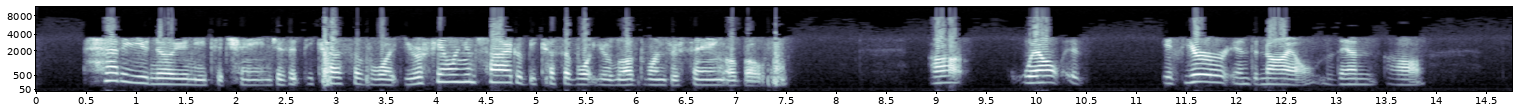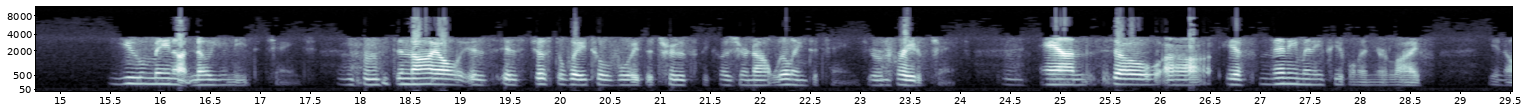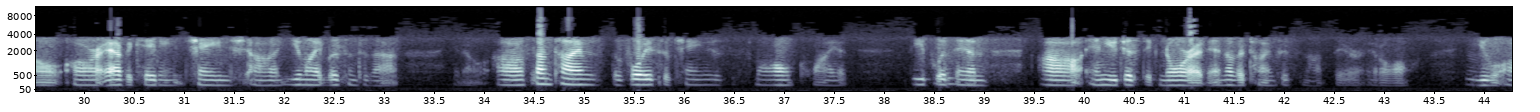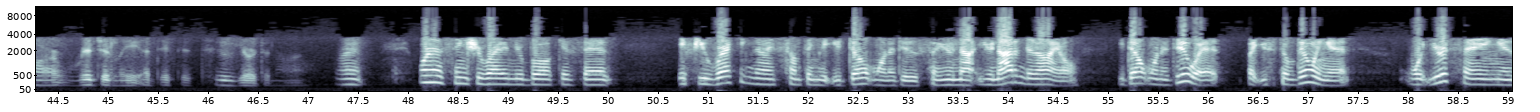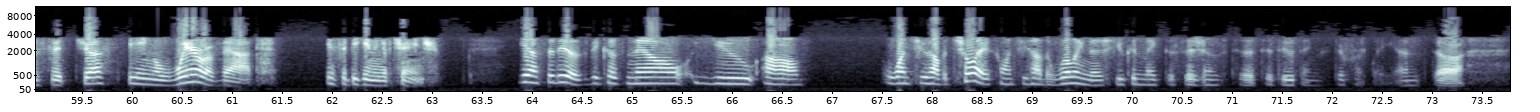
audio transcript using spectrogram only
how do you know you need to change? Is it because of what you're feeling inside or because of what your loved ones are saying or both? Uh, well, it, if you're in denial, then uh, you may not know you need to change. Mm-hmm. Denial is is just a way to avoid the truth because you're not willing to change. You're Mm-hmm. afraid of change. Mm. And so, uh, if many, many people in your life, you know, are advocating change, uh, you might listen to that. You know, uh, sometimes the voice of change is small, quiet, deep within, uh, and you just ignore it. And other times it's not there at all. You are rigidly addicted to your denial. Right. One of the things you write in your book is that if you recognize something that you don't want to do, so you're not you're not in denial, you don't want to do it, but you're still doing it. What you're saying is that just being aware of that is the beginning of change. Yes, it is because now you, uh, once you have a choice, once you have the willingness, you can make decisions to to do things differently. And uh,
